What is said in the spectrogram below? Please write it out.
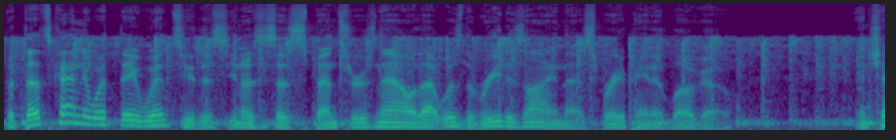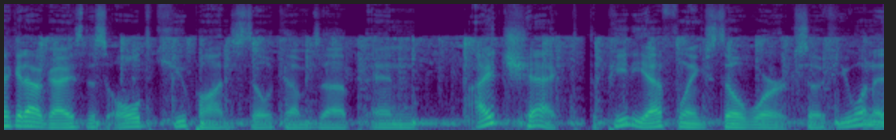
But that's kind of what they went to. This, you notice it says Spencer's now. That was the redesign, that spray painted logo. And check it out, guys. This old coupon still comes up. And I checked. The PDF link still works. So if you want to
